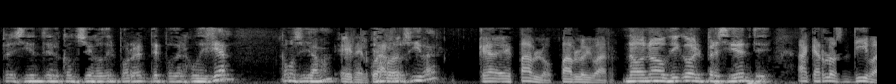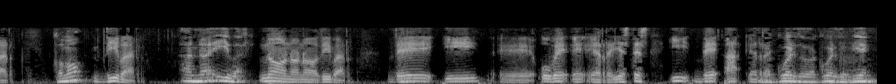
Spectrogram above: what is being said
presidente del Consejo del Poder, del Poder Judicial. ¿Cómo se llama? En el Carlos Ibar. Eh, Pablo, Pablo Ibar. No, no, digo el presidente. Ah, Carlos Díbar. ¿Cómo? Díbar. Ah, no es Ibar. No, no, no, Díbar. D-I-V-E-R. Y este es I-B-A-R. De acuerdo, de acuerdo, mm. bien.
